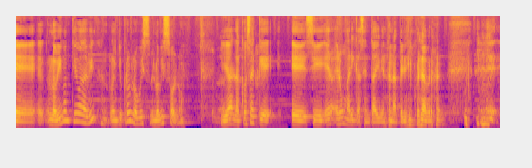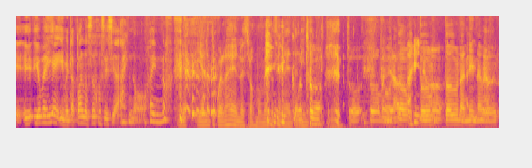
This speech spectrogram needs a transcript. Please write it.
Eh, ¿Lo vi contigo, David? Yo creo que lo vi, lo vi solo. Y ya, la cosa que eh, sí, era, era un marica sentado ahí viendo una película, bro. Eh, eh, yo veía y me tapaba los ojos y decía, ay no, ay no. Ya, ya no te acuerdas de nuestros momentos en la ventana todo, indiscreta. todo, todo Como manera. todo, Ay, todo- no. todo una nena, brother.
